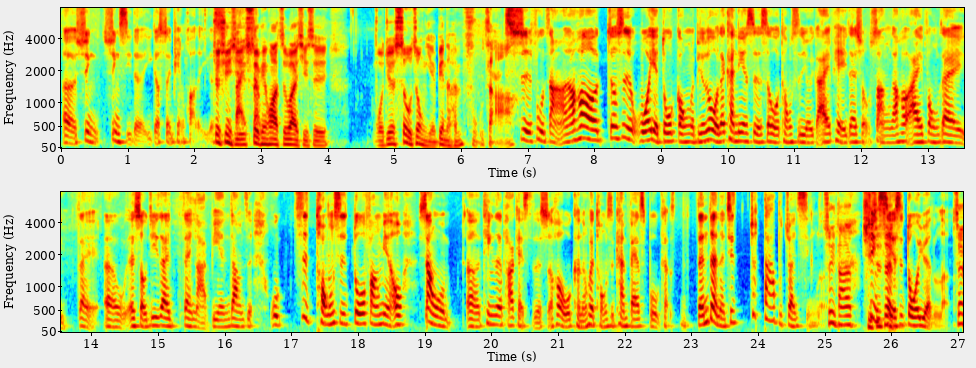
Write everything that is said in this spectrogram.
呃讯讯息的一个碎片化的一个。就讯息碎片化之外，其实我觉得受众也变得很复杂。是复杂，然后就是我也多工了。比如说我在看电视的时候，我同时有一个 iPad 在手上，然后 iPhone 在在呃手机在在哪边这样子，我是同时多方面哦。像我呃听这个 podcast 的时候，我可能会同时看 Facebook 等等的，其实就大家不专心了，所以大家其实在讯息也是多元了。在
